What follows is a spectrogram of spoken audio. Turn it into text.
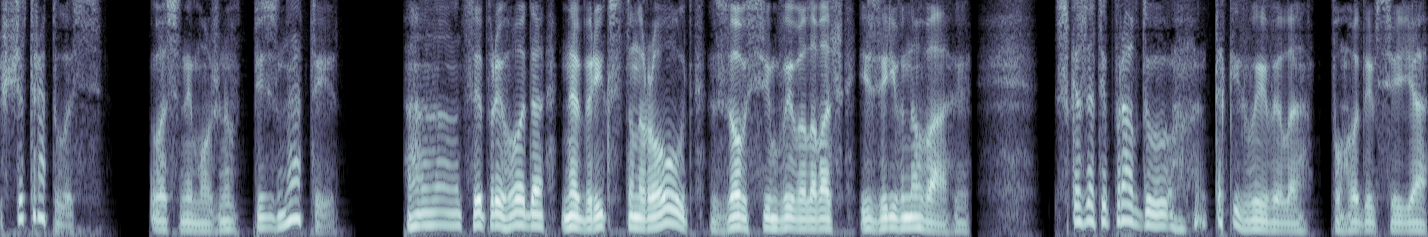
що трапилось? Вас не можна впізнати. А, це пригода на Брікстон Роуд зовсім вивела вас із рівноваги. Сказати правду, таки вивела, погодився я,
